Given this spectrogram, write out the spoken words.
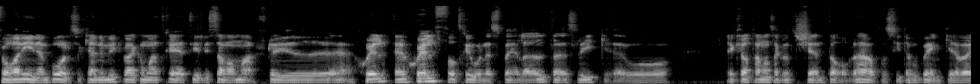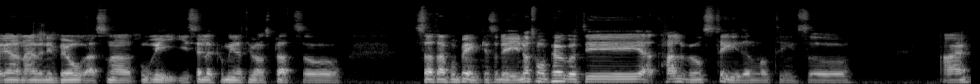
får han in en boll så kan det mycket väl komma tre till i samma match. Det är ju eh, själv, en självförtroendespelare utan dess like. Och det är klart han har säkert känt av det här att få sitta på bänken. Det var redan även i våras när Origi istället kom in och tog hans plats. Och satt han på bänken. Så det är ju något som har pågått i ett halvårs tid eller någonting. Så nej,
